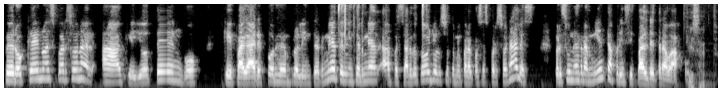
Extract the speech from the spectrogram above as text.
Pero ¿qué no es personal? Ah, que yo tengo que pagar, por ejemplo, el Internet. El Internet, a pesar de todo, yo lo uso también para cosas personales, pero es una herramienta principal de trabajo. Exacto.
